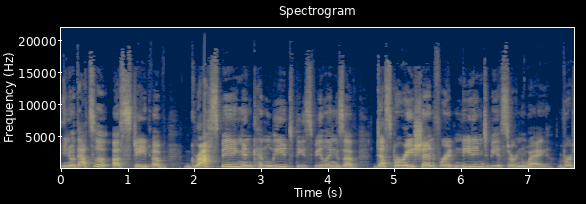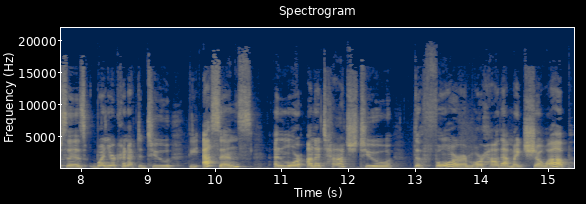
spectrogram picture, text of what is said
you know, that's a, a state of grasping and can lead to these feelings of desperation for it needing to be a certain way. Versus when you're connected to the essence and more unattached to the form or how that might show up,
